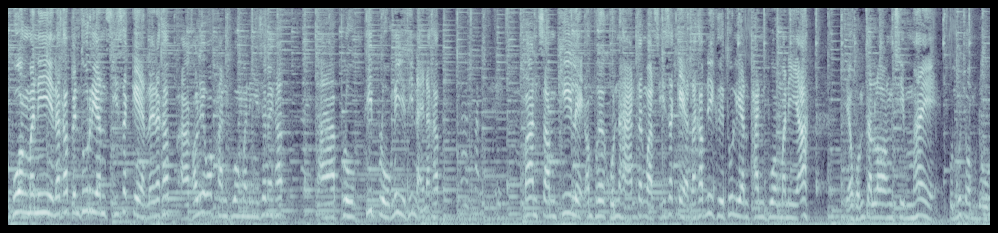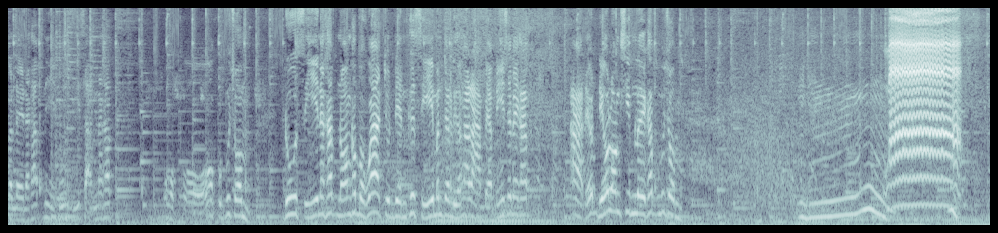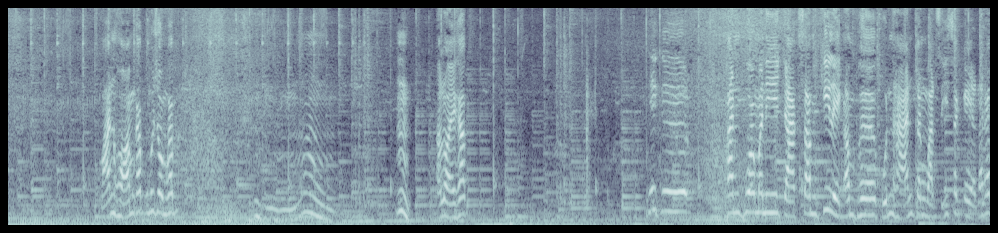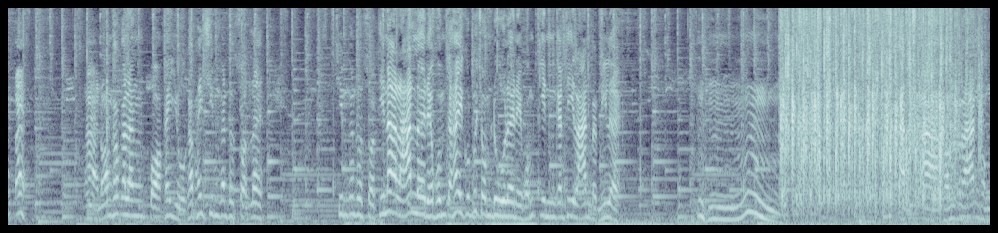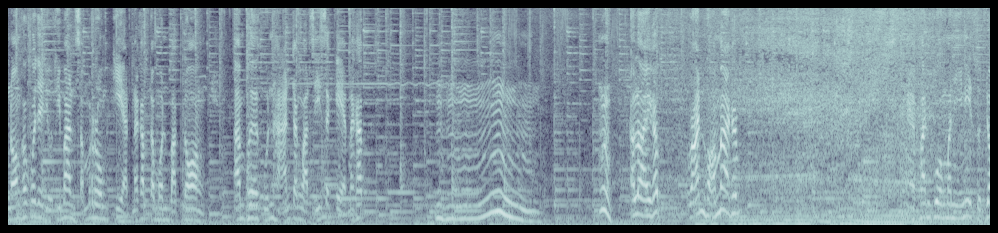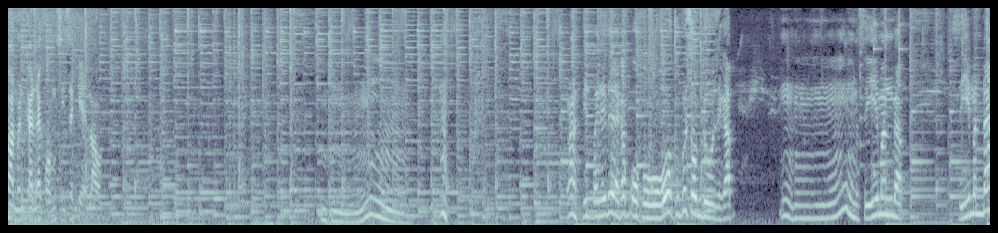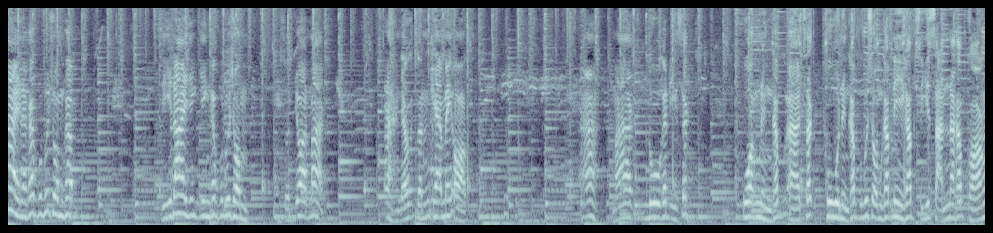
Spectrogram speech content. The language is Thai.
พวงมณีนะครับเป็นทุเรียนสีสะเกดเลยนะครับอ่าเขาเรียกว่าพันธุ์พวงมณีใช่ไหมครับอ่าปลูกที่ปลูกนี่อยู่ที่ไหนนะครับ บ้านซำขี้เหล็กอำเภอขุนหารจังหวัดศรีสะเกดนะครับนี่คือทุเรียนพันธุ์พวงมณีอะเดี๋ยวผมจะลองชิมให้คุณผู้ชมดูกันเลยนะครับ นี่ดูสีสันนะครับ โอ้โหคุณผู้ชม ดูสีนะครับน้องเขาบอกว่าจุดเด่นคือสีมันจะเหลืองอลามแบบนี้ใช่ไหมครับอ่าเดี๋ยวเดี๋ยวลองชิมเลยครับคุณผู้ชม หวานหอมครับคุณผู้ชมครับอืมอร่อยครับ นี่คือพันพวงมณีจากซำขี้เหล็กอำเภอขุนหารจังหวัดศรีสะเกดนะครับไปน้องเขากำลังบอกให้อยู่ครับ ให้ชิมกันสดๆเลย ชิมกันสดๆที่หน้าร้านเลยเดี๋ยวผมจะให้คุณผู้ชมดูเลยเนี่ยผมกินกันที่ร้านแบบนี้เลย อื อ่าของร้านของน้องเขาก็จะอยู่ที่บ้านสำโรงเกียรตินะครับตำบลบักดองอำเภอขุนหารจังหวัดศรีสะเกดนะครับอือหืออืมอร่อยครับหวานหอมมากครับแหมพันพวงมณีนี่สุดยอดเหมือนกันนะของศรีสะเกดเราอื้อหืออืมอะกินไปเรื่อยๆครับ โอ้โห คุณผู้ชมดูสิครับ อือหือสีมันแบบ สีมันได้นะครับ คุณผู้ชมครับ สีได้จริง ๆ ครับคุณผู้ชม สุดยอดมากอะเดี๋ยวตอนนั้นแค่ไม่ออกอะมาดูกันอีกสักพวงหนึ่งครับอ่าสักภูหนึ่งครับคุณผู้ชมครับนี่ครับ สีสันนะครับของ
